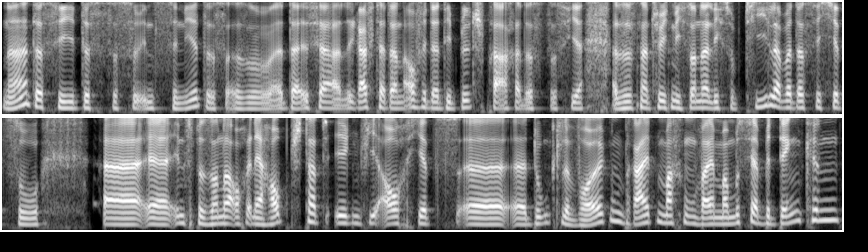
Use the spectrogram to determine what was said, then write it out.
Ne, dass sie, dass das so inszeniert ist. Also äh, da ist ja, greift ja dann auch wieder die Bildsprache, dass das hier, also es ist natürlich nicht sonderlich subtil, aber dass sich jetzt so äh, äh, insbesondere auch in der Hauptstadt irgendwie auch jetzt äh, äh, dunkle Wolken breit machen, weil man muss ja bedenken,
